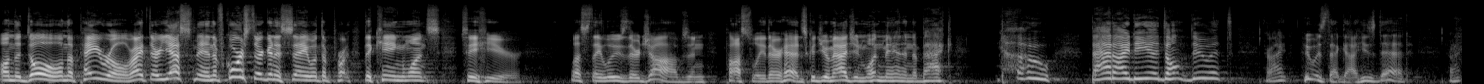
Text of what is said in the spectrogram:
on the dole, on the payroll, right? They're yes men. Of course, they're going to say what the, the king wants to hear, lest they lose their jobs and possibly their heads. Could you imagine one man in the back? No, bad idea, don't do it, right? Who is that guy? He's dead. right?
